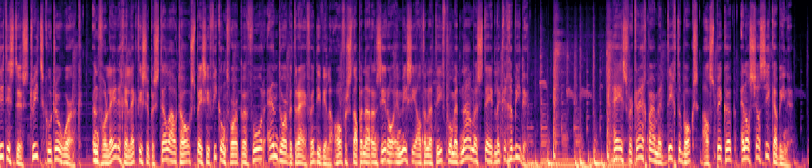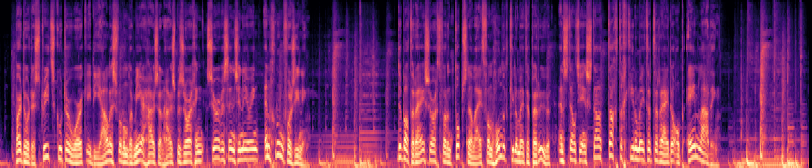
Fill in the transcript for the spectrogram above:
Dit is de Street Scooter Work, een volledig elektrische bestelauto specifiek ontworpen voor en door bedrijven die willen overstappen naar een zero-emissie alternatief voor met name stedelijke gebieden. Hij is verkrijgbaar met dichte box, als pick-up en als chassiscabine. Waardoor de Street Scooter Work ideaal is voor onder meer huis-aan-huisbezorging, service engineering en groenvoorziening. De batterij zorgt voor een topsnelheid van 100 km per uur en stelt je in staat 80 km te rijden op één lading.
